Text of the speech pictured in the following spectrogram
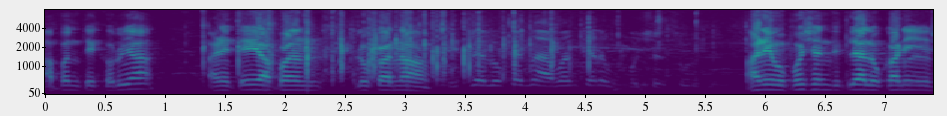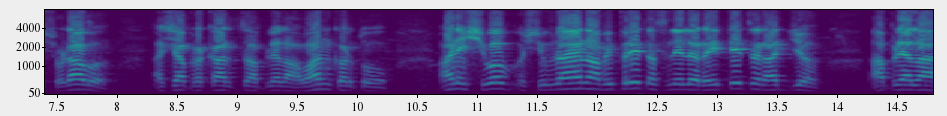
आपण ते करूया आणि ते आपण लोकांना तिथल्या लोकांना आवाहन करा उपोषण सोडून. आणि उपोषण तिथल्या लोकांनी सोडावं अशा प्रकारचं आपल्याला आवाहन करतो. आणि शिव शिवरायांना अभिप्रेत असलेलं रयतेचं राज्य आपल्याला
